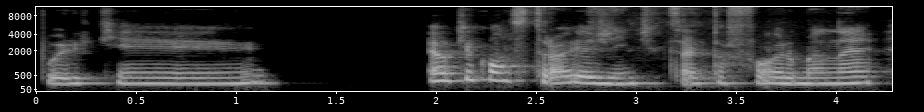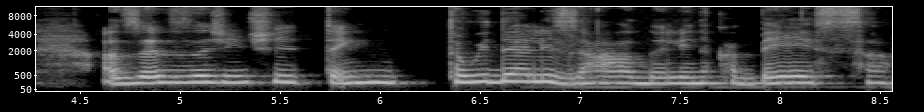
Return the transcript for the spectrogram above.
porque é o que constrói a gente, de certa forma, né? Às vezes a gente tem tão idealizado ali na cabeça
